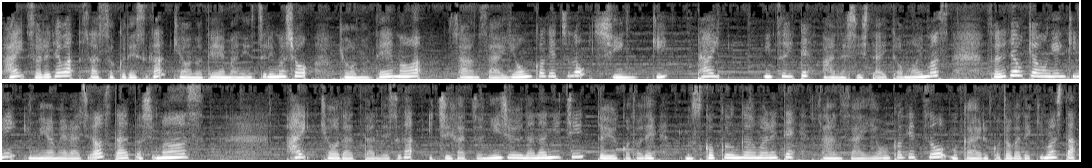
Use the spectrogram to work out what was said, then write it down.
はいそれでは早速ですが今日のテーマに移りましょう。今日のテーマは3歳4ヶ月の新規体についてお話ししたいと思います。それでは今日も元気に弓嫁ラジオスタートします。はい今日だったんですが1月27日ということで息子くんが生まれて3歳4ヶ月を迎えることができました。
